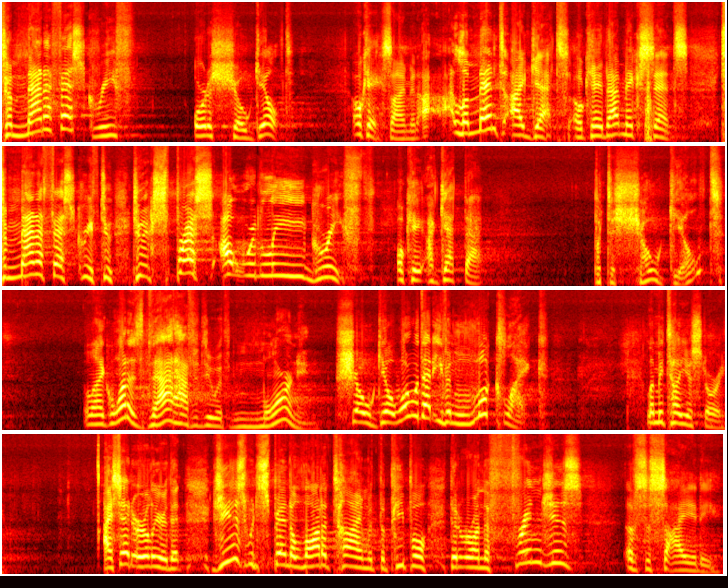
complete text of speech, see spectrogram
to manifest grief, or to show guilt. Okay, Simon, I, lament I get, okay, that makes sense. To manifest grief, to, to express outwardly grief, okay, I get that. But to show guilt? Like, what does that have to do with mourning? Show guilt? What would that even look like? Let me tell you a story. I said earlier that Jesus would spend a lot of time with the people that were on the fringes of society.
